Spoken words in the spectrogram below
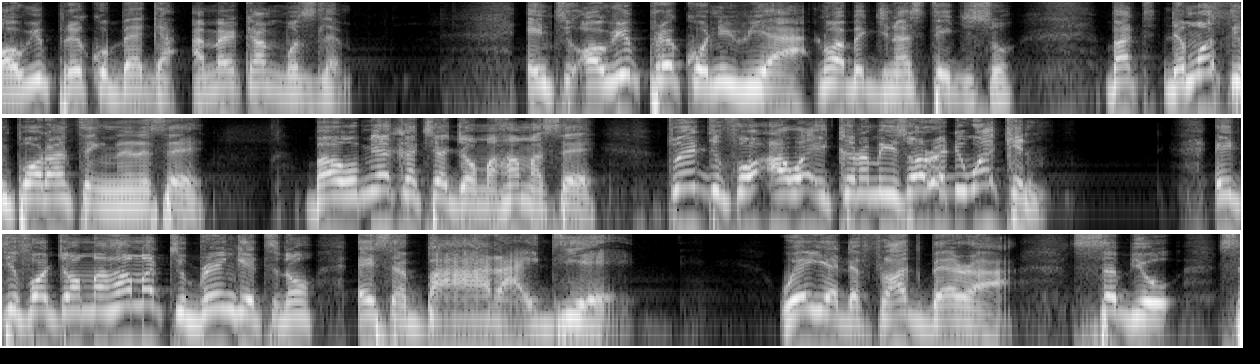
ɔwi preko beggar american muslim. Nti ɔwi preko ni wie a na wabɛgyina stage so. But the most important thing ne ne sɛ baomi aka kyerɛ john mahama sɛ 24 hour economy is already working. Nti for john mahama to bring it no it's a bad idea. Wei yɛ the flag bearer sɛbio sɛ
